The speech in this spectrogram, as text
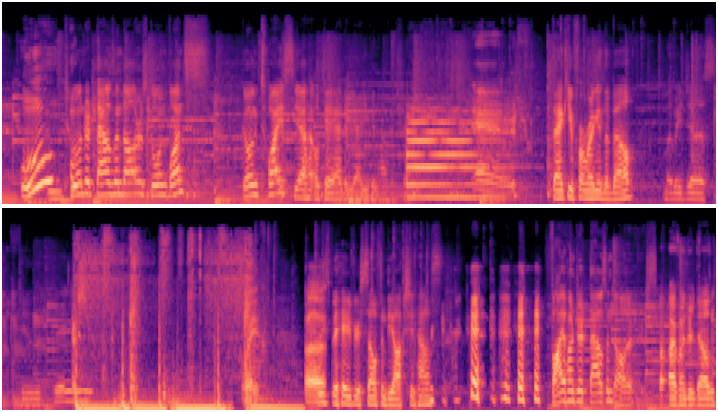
Ooh, two hundred thousand dollars going once, going twice. Yeah, okay, Andy. Yeah, you can have it. Sure. Eh. Thank you for ringing the bell. Let me just do this. Wait. Uh, Please behave yourself in the auction house. Five hundred thousand dollars. 500,000.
